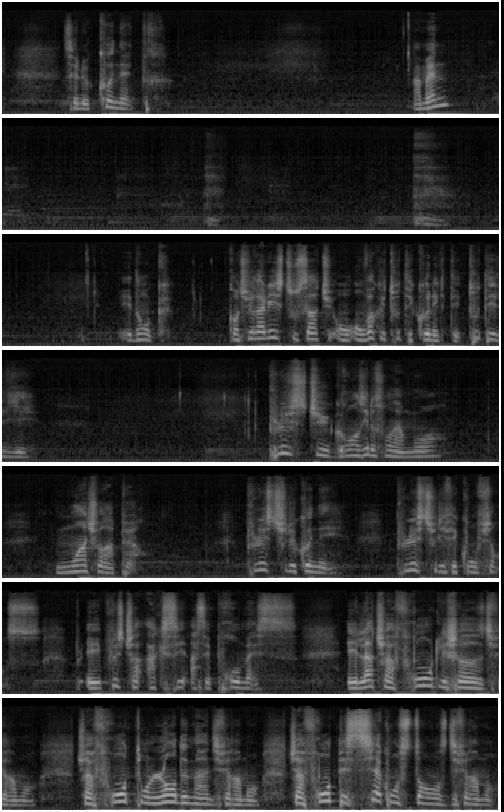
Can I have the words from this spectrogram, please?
c'est le connaître. Amen. Et donc, quand tu réalises tout ça, on, voit que tout est connecté, tout est lié. Plus tu grandis de son amour, moins tu auras peur. Plus tu le connais, plus tu lui fais confiance, et plus tu as accès à ses promesses. Et là, tu affrontes les choses différemment. Tu affrontes ton lendemain différemment. Tu affrontes tes circonstances différemment.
